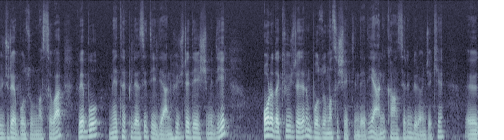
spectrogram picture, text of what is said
hücre bozulması var ve bu metaplazi değil yani hücre değişimi değil oradaki hücrelerin bozulması şeklindeydi. Yani kanserin bir önceki e,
